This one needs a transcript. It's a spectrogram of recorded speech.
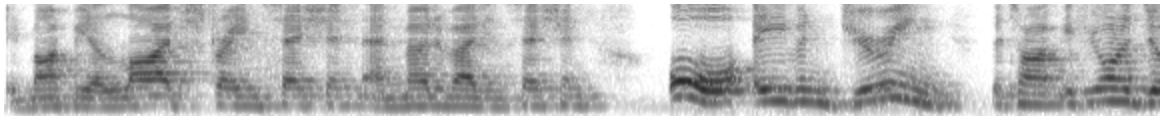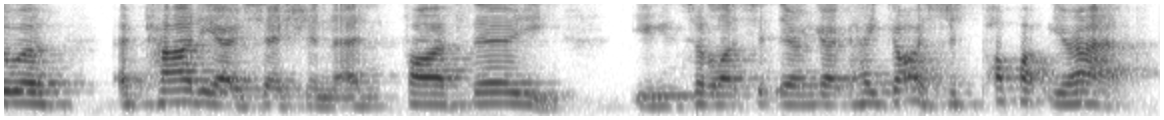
it might be a live stream session and motivating session, or even during the time, if you want to do a, a cardio session at 5:30, you can sort of like sit there and go, hey guys, just pop up your app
